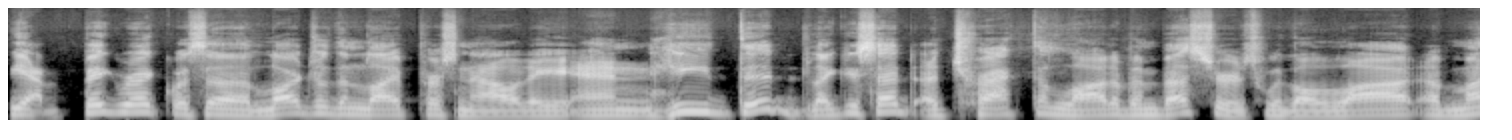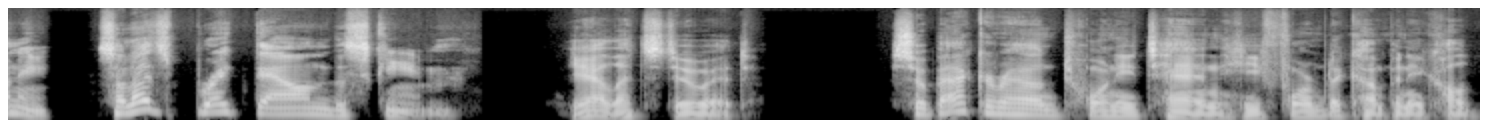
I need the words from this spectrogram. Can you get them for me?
Yeah big rick was a larger than life personality and he did like you said attract a lot of investors with a lot of money. So let's break down the scheme. Yeah let's do it. So, back around 2010, he formed a company called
